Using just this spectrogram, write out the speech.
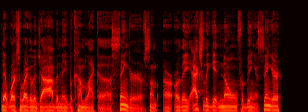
that works a regular job and they become like a singer of some or, or they actually get known for being a singer.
